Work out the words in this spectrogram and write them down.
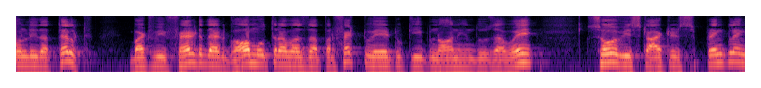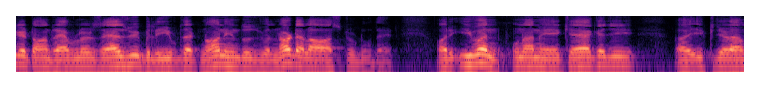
only the tilk, but we felt that Gaumutra was the perfect way to keep non-Hindus away. So we started sprinkling it on revelers as we believed that non-Hindus will not allow us to do that. ਔਰ ਈਵਨ ਉਹਨਾਂ ਨੇ ਇਹ ਕਿਹਾ ਕਿ ਜੀ ਅ, ਇੱਕ ਜਿਹੜਾ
